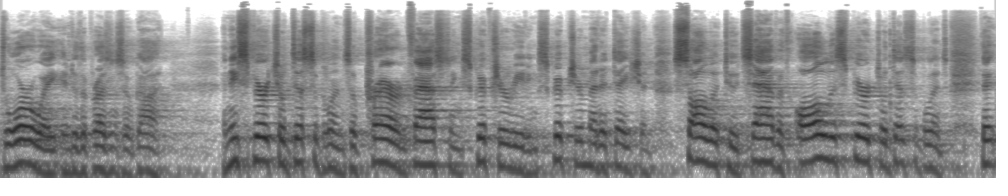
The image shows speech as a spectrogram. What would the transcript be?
doorway into the presence of God. And these spiritual disciplines of prayer and fasting, scripture reading, scripture meditation, solitude, Sabbath, all the spiritual disciplines, they,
